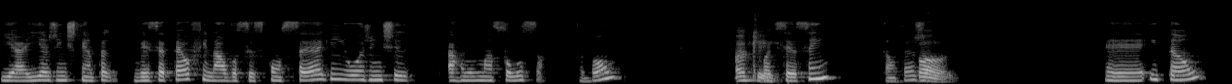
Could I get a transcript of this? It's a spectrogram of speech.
e aí a gente tenta ver se até o final vocês conseguem ou a gente arruma uma solução, tá bom? Ok. Pode ser assim? Então tá Pode. É, então,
